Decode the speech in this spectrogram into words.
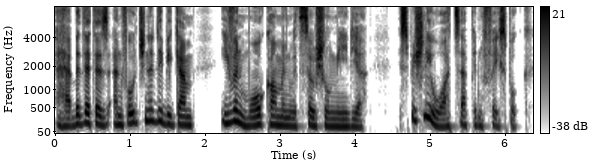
a habit that has unfortunately become even more common with social media, especially WhatsApp and Facebook.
